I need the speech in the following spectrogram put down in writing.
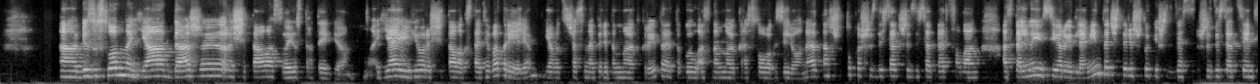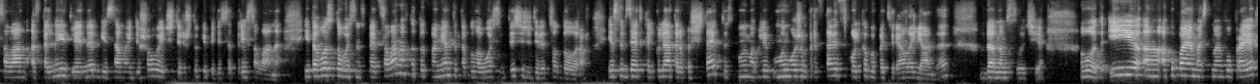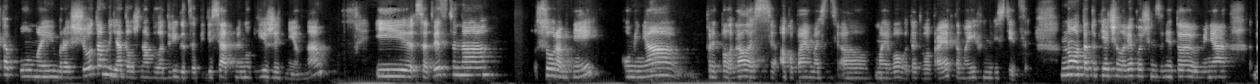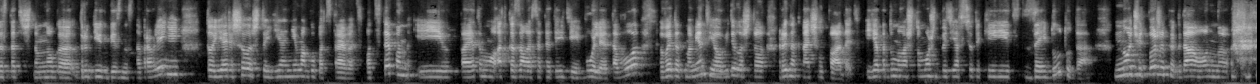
А, безусловно, я даже рассчитала свою стратегию. Я ее рассчитала, кстати, в апреле. Я вот сейчас она передо мной открыта. Это был основной кроссовок зеленый, одна штука 60-65 салан. Остальные серые для Минта 4 штуки 67 салан. Остальные для энергии самые дешевые 4 штуки 53 салана. Итого 185 саланов на тот момент это было 8900 долларов. Если взять калькулятор и посчитать, то есть мы могли, мы можем представить, сколько бы потеряла я да, в данном случае. Вот. И а, окупаемость моего проекта по моим расчетам я должна была двигаться 50 минут ежедневно. И, соответственно, 40 дней у меня предполагалась окупаемость э, моего вот этого проекта, моих инвестиций. Но так как я человек очень занятой, у меня достаточно много других бизнес-направлений, то я решила, что я не могу подстраиваться под Степан, и поэтому отказалась от этой идеи. Более того, в этот момент я увидела, что рынок начал падать. И я подумала, что, может быть, я все-таки зайду туда, но чуть позже, когда он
